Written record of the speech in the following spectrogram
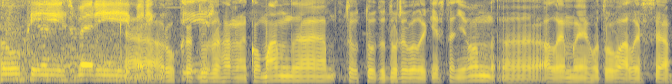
good Рух дуже гарна команда. Тут, тут дуже великий стадіон, але ми готувалися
